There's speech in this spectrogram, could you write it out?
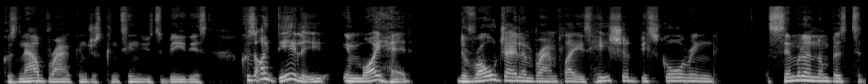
because now Brown can just continue to be this. Because ideally, in my head, the role Jaylen Brown plays, he should be scoring similar numbers to,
